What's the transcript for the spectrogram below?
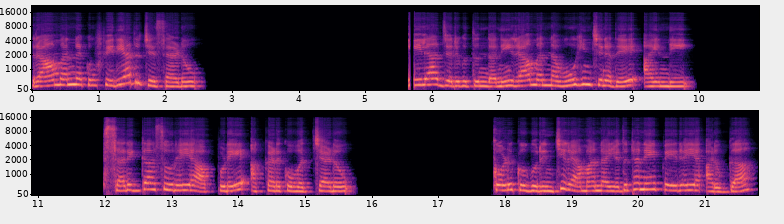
రామన్నకు ఫిర్యాదు చేశాడు. ఇలా జరుగుతుందని రామన్న ఊహించినదే అయింది. సరిగ్గా సూరయ్య అప్పుడే అక్కడకు వచ్చాడు. కొడుకు గురించి రామన్న ఎదుటనే పేరయ్య అడుగ్గా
